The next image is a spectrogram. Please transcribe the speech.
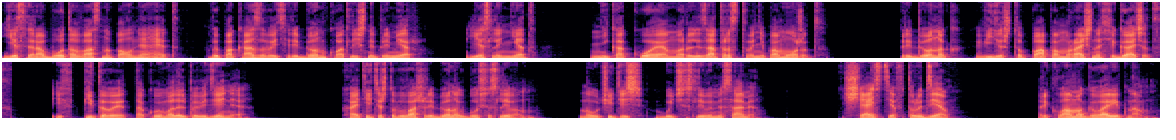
Если работа вас наполняет, вы показываете ребенку отличный пример. Если нет, никакое морализаторство не поможет. Ребенок видит, что папа мрачно фигачит и впитывает такую модель поведения. Хотите, чтобы ваш ребенок был счастливым? Научитесь быть счастливыми сами. Счастье в труде. Реклама говорит нам,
